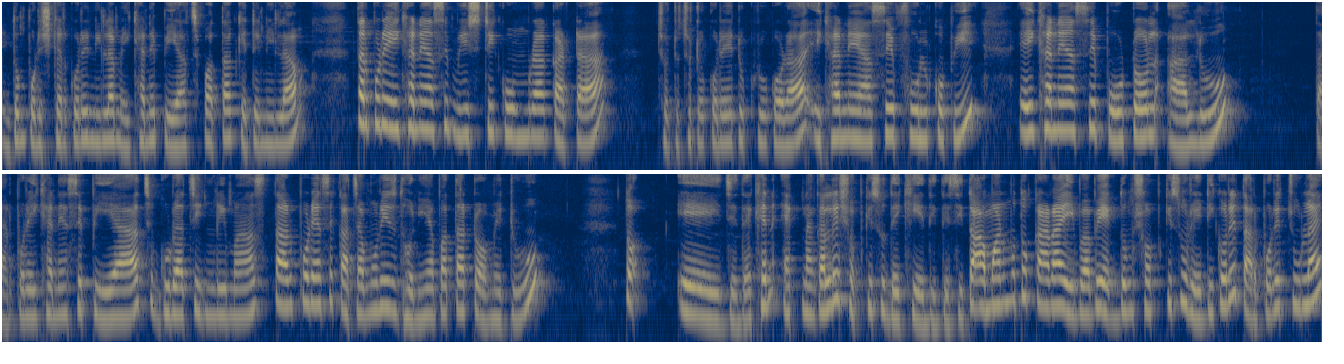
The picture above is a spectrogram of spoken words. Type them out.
একদম পরিষ্কার করে নিলাম। এইখানে পেঁয়াজ পাতা কেটে নিলাম। তারপরে এইখানে আছে মিষ্টি, কুমড়া, কাটা, ছোট ছোট করে টুকরো করা। এখানে আছে ফুলকপি, এইখানে আছে পটল, আলু তারপরে এখানে আছে পেঁয়াজ, গুঁড়া চিংড়ি মাছ, তারপরে আছে কাঁচামরিচ, ধনিয়া পাতা, টমেটো। তো এই যে দেখেন, এক নাগালে সব কিছু দেখিয়ে দিতেছি। তো আমার মতো কারা এইভাবে একদম সব কিছু রেডি করে তারপরে চুলায়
